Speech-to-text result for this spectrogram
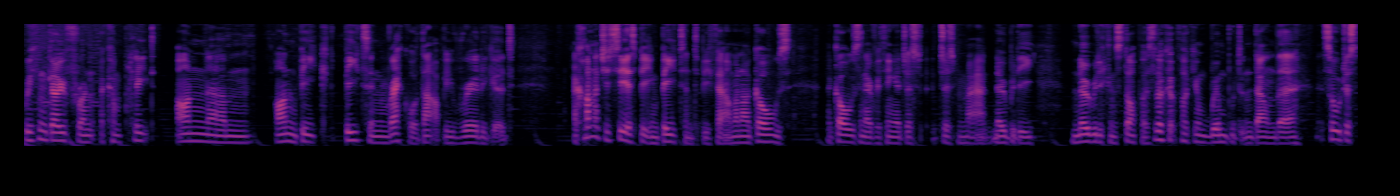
we can go for an, a complete un um, unbeaten record, that would be really good. I can't actually see us being beaten, to be fair. I mean, our goals, our goals and everything are just just mad. Nobody nobody can stop us. Look at fucking Wimbledon down there. It's all just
